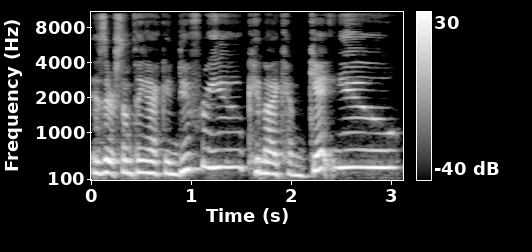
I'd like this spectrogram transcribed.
Is there something I can do for you? Can I come get you?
